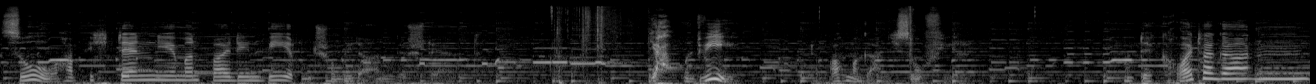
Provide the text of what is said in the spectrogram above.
So, habe ich denn jemand bei den Beeren schon wieder angestellt? Ja, und wie? braucht man gar nicht so viel. Und der Kräutergarten,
